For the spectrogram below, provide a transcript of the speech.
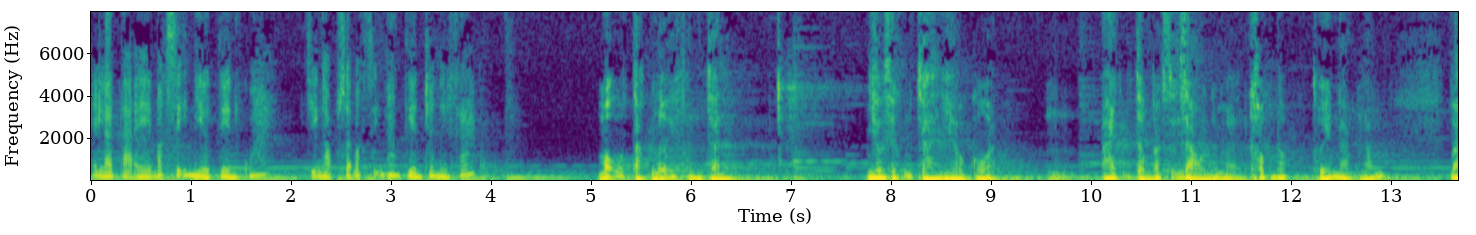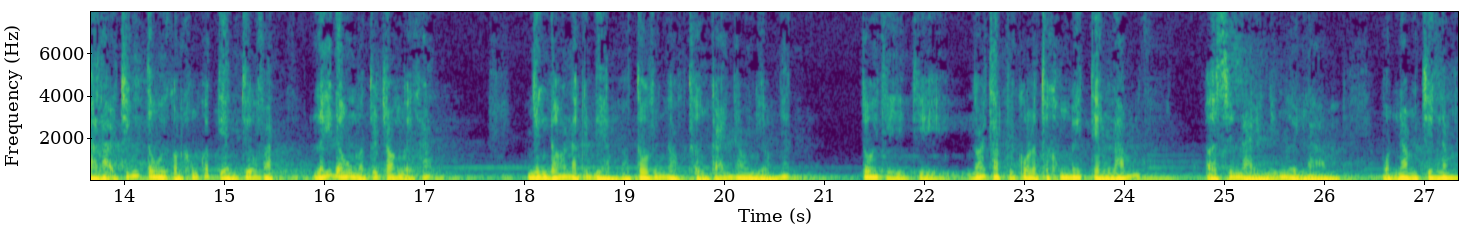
Hay là tại bác sĩ nhiều tiền quá Chị Ngọc sợ bác sĩ mang tiền cho người khác? Mẫu tặc lưỡi phân trần. Nhiều thì cũng chả nhiều cô ạ. Ừ, Ai cũng tưởng bác sĩ giàu Nhưng mà không đâu Thuế nặng lắm và lại chính tôi còn không có tiền tiêu vặt Lấy đâu mà tôi cho người khác. Nhưng đó là cái điểm mà tôi với Ngọc thường cãi nhau nhiều nhất. Tôi thì thì nói thật với cô là tôi không mê tiền lắm. Ở xứ này những người làm Một năm trên 50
